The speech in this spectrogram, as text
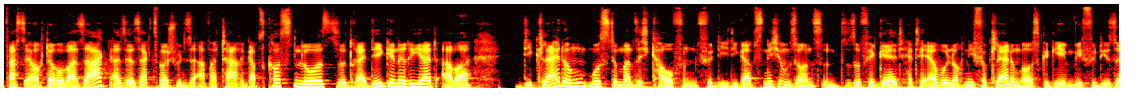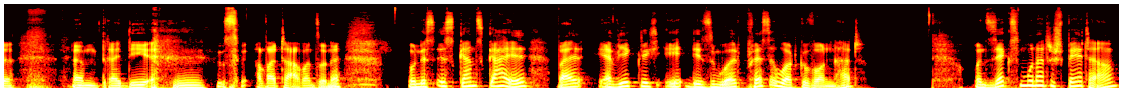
was er auch darüber sagt. Also er sagt zum Beispiel, diese Avatare gab es kostenlos, so 3D generiert, aber die Kleidung musste man sich kaufen für die, die gab es nicht umsonst. Und so viel Geld hätte er wohl noch nie für Kleidung ausgegeben, wie für diese ähm, 3D-Avatare und so, ne? Und es ist ganz geil, weil er wirklich eh diesen World Press Award gewonnen hat. Und sechs Monate später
